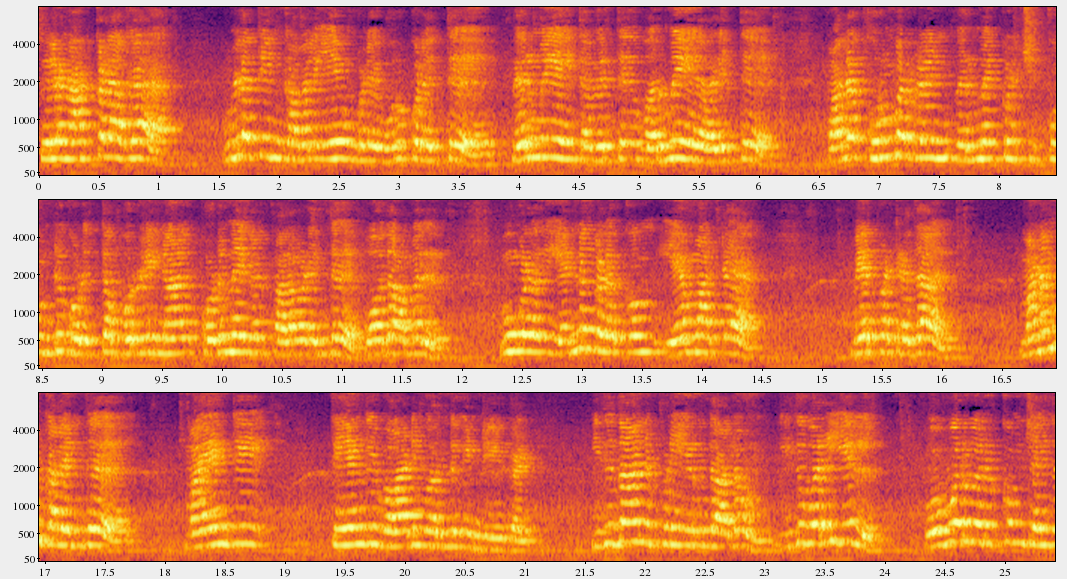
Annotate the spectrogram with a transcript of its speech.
சில நாட்களாக உள்ளத்தின் கவலையே உங்களை உருக்குலைத்து பெருமையை தவிர்த்து வறுமையை அழித்து பல குறும்பர்களின் பெருமைக்குள் சிக்குண்டு கொடுத்த பொருளினால் கொடுமைகள் பலவடைந்து போதாமல் உங்களது எண்ணங்களுக்கும் ஏமாற்ற மேற்பட்டதால் மனம் கலைந்து மயங்கி தேங்கி வாடி வருந்துகின்றீர்கள். இதுதான் இப்படி இருந்தாலும் இதுவரையில் ஒவ்வொருவருக்கும் செய்த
